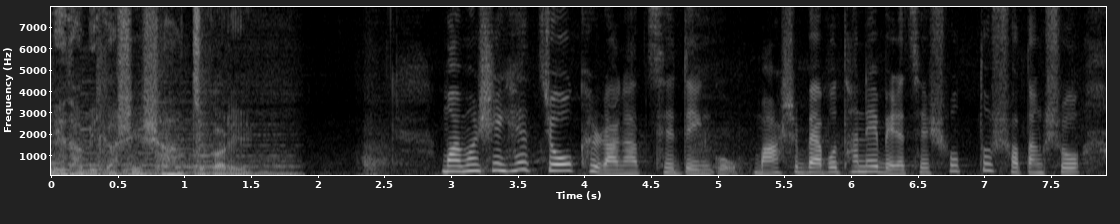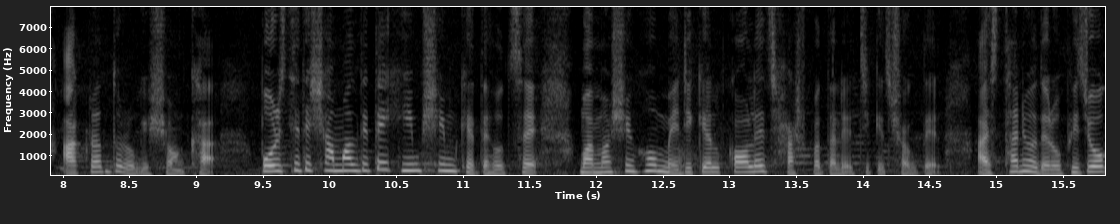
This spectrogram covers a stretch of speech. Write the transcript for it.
মেধা বিকাশে সাহায্য করে। ময়মনসিংহে চোখ রাঙাচ্ছে ডেঙ্গু। মাস ব্যবধানে বেড়েছে সত্তর শতাংশ আক্রান্ত রোগীর সংখ্যা। পরিস্থিতি সামাল দিতে হিমশিম খেতে হচ্ছে ময়মনসিংহ মেডিকেল কলেজ হাসপাতালের চিকিৎসকদের। আর স্থানীয়দের অভিযোগ,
